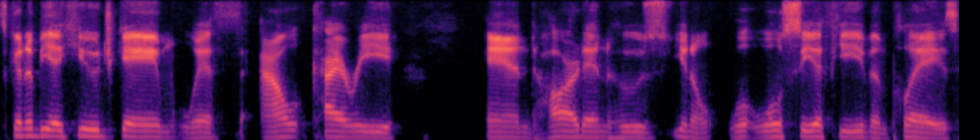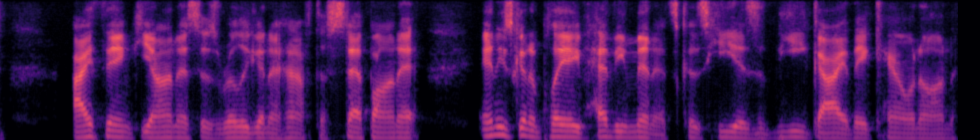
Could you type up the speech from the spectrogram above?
It's going to be a huge game without Kyrie and Harden, who's, you know, we'll, we'll see if he even plays. I think Giannis is really going to have to step on it and he's going to play heavy minutes because he is the guy they count on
